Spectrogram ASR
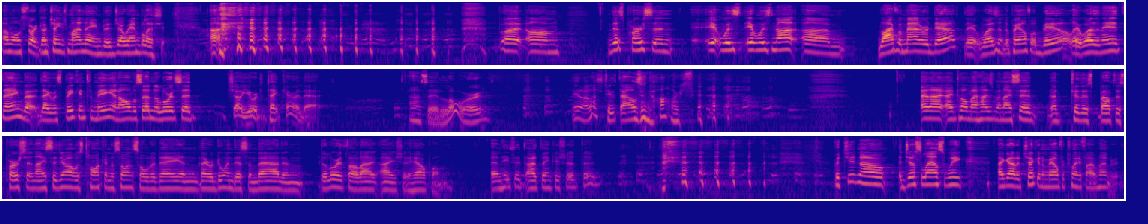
I'm gonna start. Don't change my name to Joanne Blessed. Uh, but um, this person, it was it was not um, life a matter of death. It wasn't a powerful bill. It wasn't anything. But they were speaking to me, and all of a sudden the Lord said, "Joe, you were to take care of that." I said, "Lord, you know that's two thousand dollars." and I, I, told my husband, I said uh, to this about this person, I said, you know, I was talking to so and so today, and they were doing this and that, and the Lord thought I, I should help them, and he said, I think you should too. but you know, just last week I got a check in the mail for twenty five hundred.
